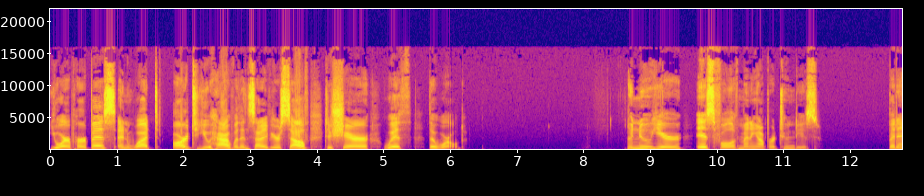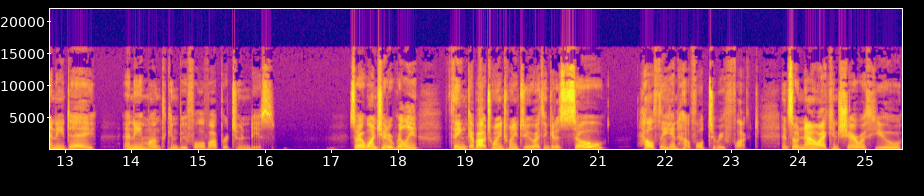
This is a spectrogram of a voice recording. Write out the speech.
your purpose and what art you have within inside of yourself to share with the world. The new year is full of many opportunities but any day any month can be full of opportunities. So I want you to really think about 2022. I think it is so healthy and helpful to reflect. And so now I can share with you,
